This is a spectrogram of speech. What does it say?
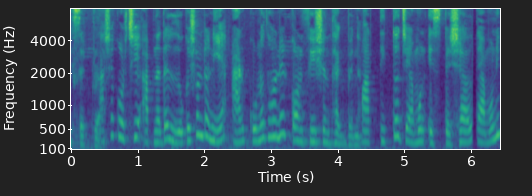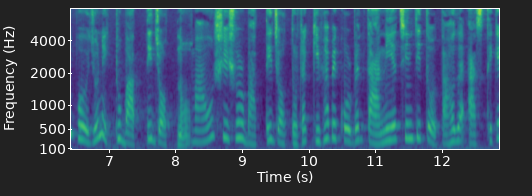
এক্সেট্রা। আশা করছি আপনাদের লোকেশনটা নিয়ে আর কোনো ধরনের কনফিউশন থাকবে না। মাতৃত্ব যেমন স্পেশাল, তেমনই প্রয়োজন একটু বাড়তি যত্ন। মা ও শিশুর বাড়তি যত্নটা কীভাবে করবেন তা নিয়ে চিন্তিত, তাহলে আজ থেকে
